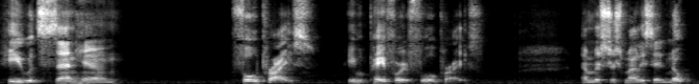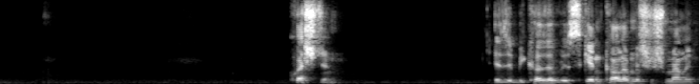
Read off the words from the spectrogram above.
he would send him full price. He would pay for it full price. And Mr. Smiley said, Nope. Question Is it because of his skin color, Mr. Smiley?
